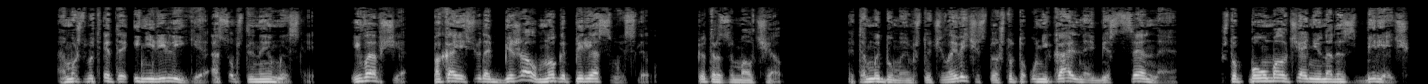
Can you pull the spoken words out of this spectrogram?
— А может быть, это и не религия, а собственные мысли. И вообще, пока я сюда бежал, много переосмыслил. Петр замолчал. Это мы думаем, что человечество — что-то уникальное, бесценное, что по умолчанию надо сберечь.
